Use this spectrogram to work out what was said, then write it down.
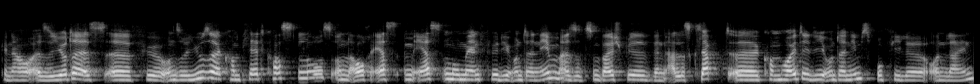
Genau, also Jutta ist äh, für unsere User komplett kostenlos und auch erst im ersten Moment für die Unternehmen. Also zum Beispiel, wenn alles klappt, äh, kommen heute die Unternehmensprofile online.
